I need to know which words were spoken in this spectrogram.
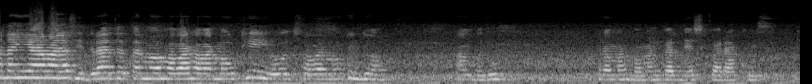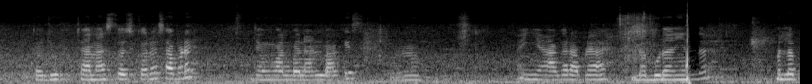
અને અહીંયા અમારા સિદ્ધરાજ અત્યારમાં સવાર સવારમાં ઉઠી, રોજ સવારમાં ઉઠીને જો આવું બધું રમણ ભમણ કરી દેશ કર રાખીશ. તો જો, ચા નાસ્તો જ કરશ આપણે. જમવાનું બનાવવાનું બાકી અહીંયા આગળ આપણે ડબુડાની અંદર, મતલબ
